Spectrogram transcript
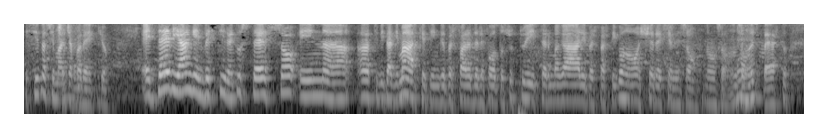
Il sito si mangia parecchio e devi anche investire tu stesso in eh, attività di marketing per fare delle foto su Twitter, magari per farti conoscere, che ne so, non so, non sono un esperto.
